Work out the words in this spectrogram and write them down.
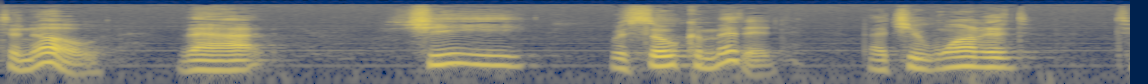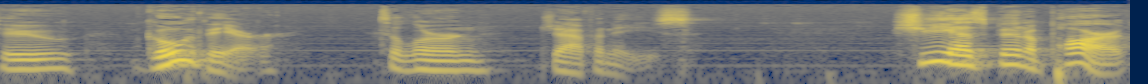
to know that she was so committed that she wanted to go there to learn Japanese. She has been a part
